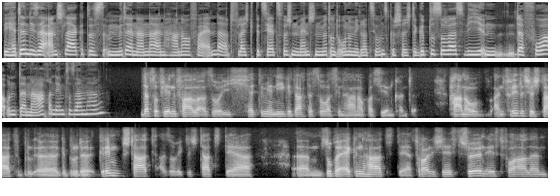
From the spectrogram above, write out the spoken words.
Wie hätte denn dieser Anschlag das Miteinander in Hanau verändert? Vielleicht speziell zwischen Menschen mit und ohne Migrationsgeschichte. Gibt es sowas wie davor und danach in dem Zusammenhang? Das auf jeden Fall. Also ich hätte mir nie gedacht, dass sowas in Hanau passieren könnte. Hanau, ein friedlicher Staat, äh, Gebrüder Grimm-Staat, also wirklich Stadt, der ähm, super Ecken hat, der freundlich ist, schön ist vor allem.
